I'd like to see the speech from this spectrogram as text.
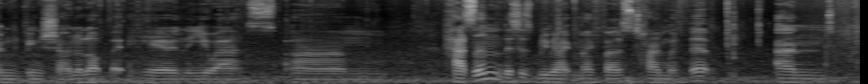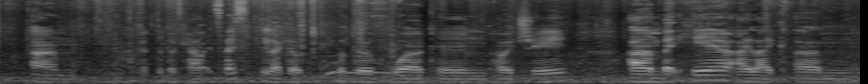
and been shown a lot, but here in the US um, hasn't. This has been like my first time with it, and um, get the book out. It's basically like a book of work and poetry, um, but here I like um,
